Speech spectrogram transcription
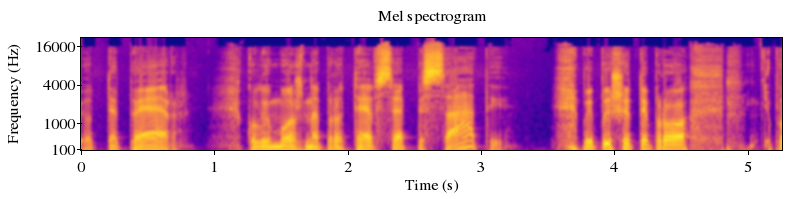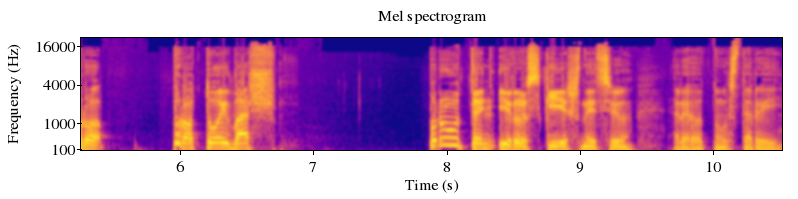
І от тепер, коли можна про те все писати, ви пишете про про, про той ваш прутень і розкішницю, реготнув старий.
